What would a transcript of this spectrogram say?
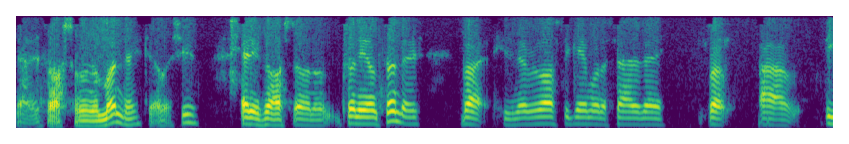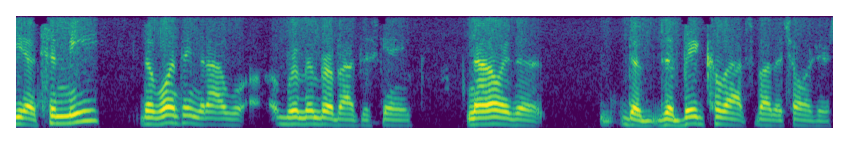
Now he's lost on a Monday to LSU, and he's lost on a, plenty on Sundays, but he's never lost a game on a Saturday. But uh, you know, to me, the one thing that I will remember about this game, not only the the the big collapse by the Chargers,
